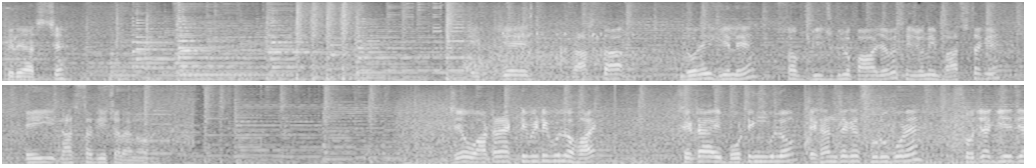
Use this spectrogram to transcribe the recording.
ফিরে আসছে। যে রাস্তা ধরেই গেলে সব বীজগুলো পাওয়া যাবে, সেই জন্যই বাসটাকে এই রাস্তা দিয়ে চালানো হয়। যে ওয়াটার অ্যাক্টিভিটিগুলো হয়, সেটা এই বোটিংগুলো এখান থেকে শুরু করে সোজা গিয়ে যে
